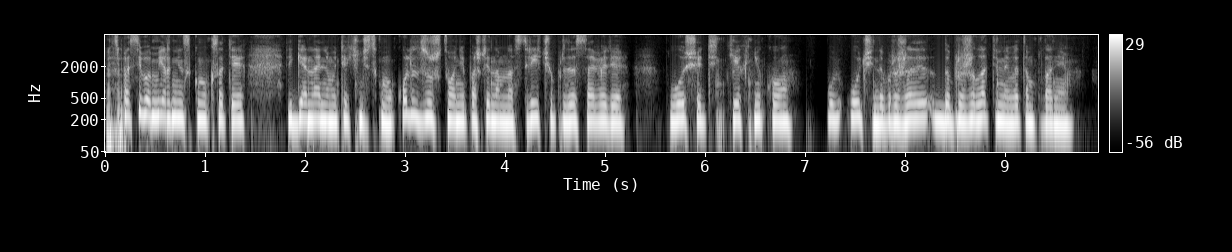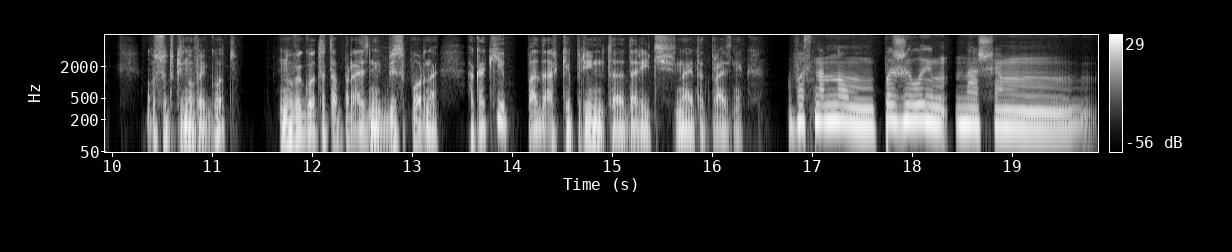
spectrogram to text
Мгм. Спасибо Мирнинскому, кстати, региональному техническому колледжу, что они пошли нам навстречу, предоставили площадь, технику. Очень доброже- доброжелательны в этом плане. Ну, все-таки Новый год. Новый год – это праздник, бесспорно. А какие подарки принято дарить на этот праздник? В основном пожилым нашим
